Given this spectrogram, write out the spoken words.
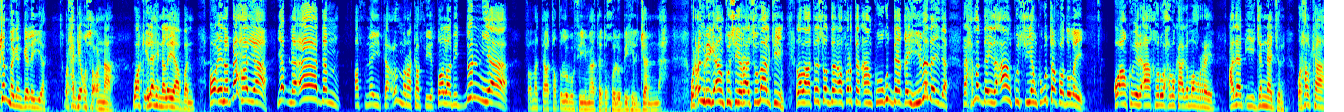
ka magangelaya war xaggeen u soconnaa. Waa ka ilaahay nala yaaban. Oo ina dhahaya yabna aadam afnayta cumraka fi طalab اdunya famataa taطlubu fi ma tadkhulu bihi اljanna war cimrigii aan ku siiyey ra-sumaalkii labaatan soddon afartan aan kuugu deeqay hibadayda raxmadayda aan ku siiyan kugu tafadulay oo aan ku idhi aakhiru waxba kaagama horeeyo cadaab iyo jannaa jira war halkaa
